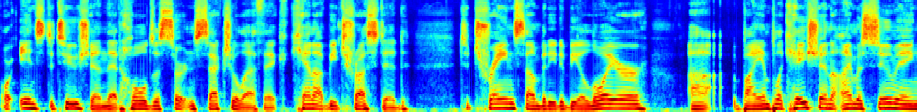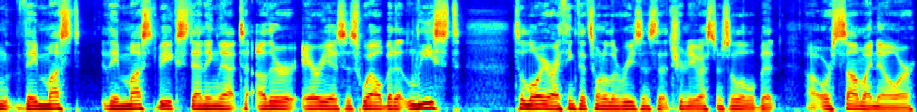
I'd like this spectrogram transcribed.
or institution that holds a certain sexual ethic cannot be trusted to train somebody to be a lawyer. Uh, by implication, I'm assuming they must they must be extending that to other areas as well, but at least to lawyer. I think that's one of the reasons that Trinity Western's a little bit, uh, or some I know are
